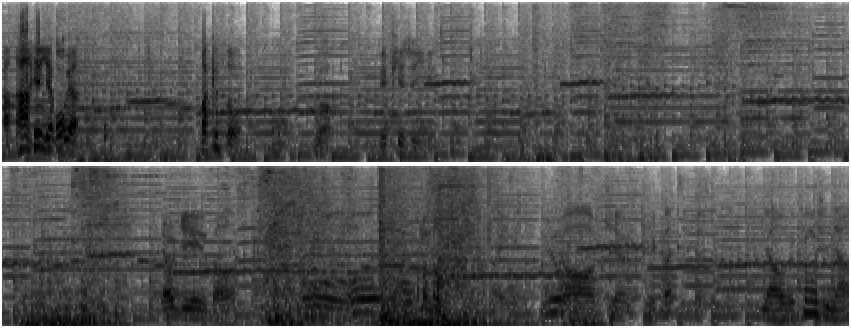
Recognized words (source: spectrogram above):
아, 아, 야 뭐야? 막혔어. 왜 피해져 이게? 여기서 오. 한번 더. 야, 개, 개간진데, 저거. 야왜 이렇게 멋있냐?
